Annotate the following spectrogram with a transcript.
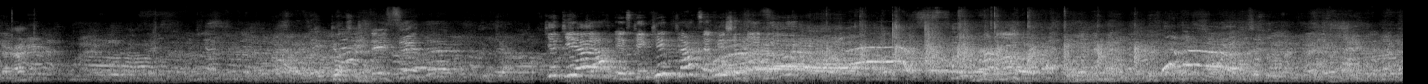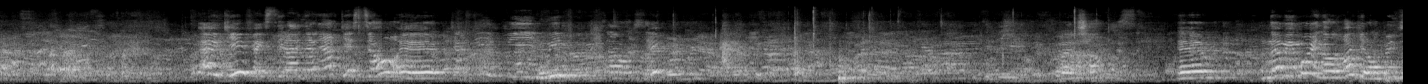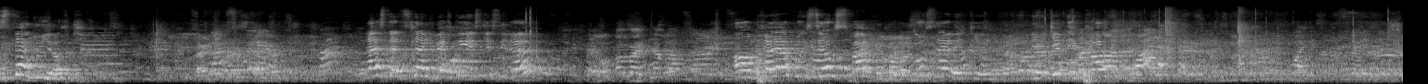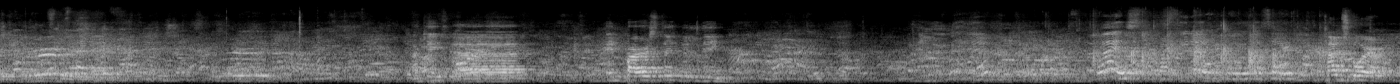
Kit Kat, est-ce que Kit Kat s'affiche au tableau? Ok, fait que c'était la dernière question. Euh, et puis Louis, vous avancez. Bonne chance. Euh, Nommez-moi un endroit que l'on peut visiter à New York. La Statue de la Liberté, est-ce que c'est là? En première position, super, va continuer avec euh, l'équipe des profs. OK. Euh, Empire State Building. Ouais, c'est là. Times Square.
